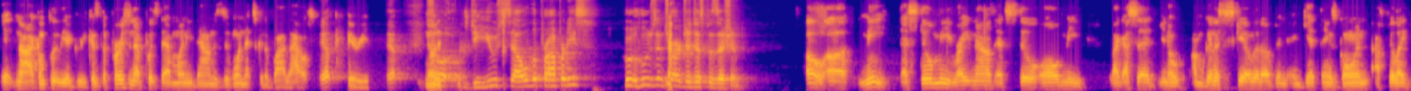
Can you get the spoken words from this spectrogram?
Yeah, no, I completely agree because the person that puts that money down is the one that's going to buy the house. Yep. Period. Yep. You know, so, do you sell the properties? Who, who's in charge of disposition? Oh, uh, me. That's still me right now. That's still all me. Like I said, you know, I'm gonna scale it up and, and get things going. I feel like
